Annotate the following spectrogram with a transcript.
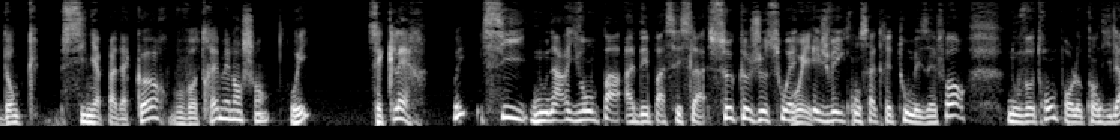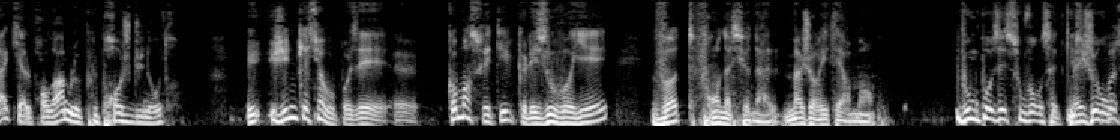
donc s'il n'y a pas d'accord, vous voterez Mélenchon? Oui. C'est clair? Oui, si nous n'arrivons pas à dépasser cela, ce que je souhaite, Oui. et je vais y consacrer tous mes efforts, nous voterons pour le candidat qui a le programme le plus proche du nôtre. J'ai une question à vous poser. Euh, comment se fait-il que les ouvriers votent Front National majoritairement? Vous me posez souvent cette question. Mais je vous pose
